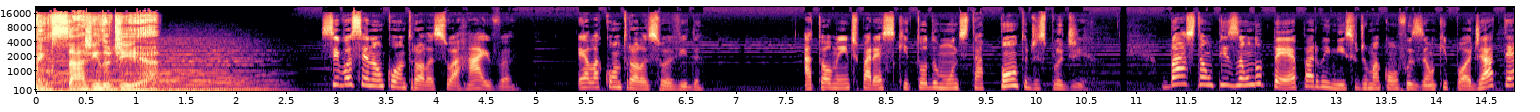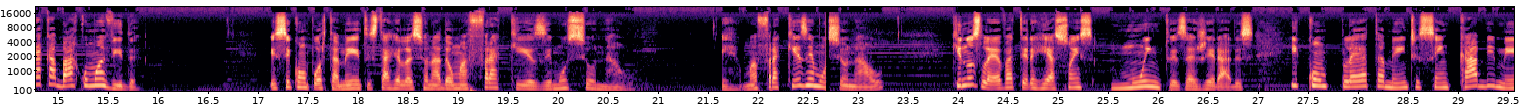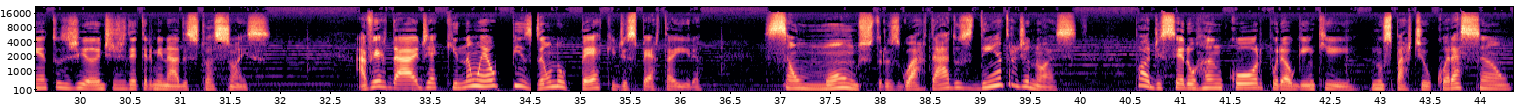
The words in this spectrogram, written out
Mensagem do dia. Se você não controla sua raiva, ela controla sua vida. Atualmente parece que todo mundo está a ponto de explodir. Basta um pisão no pé para o início de uma confusão que pode até acabar com uma vida. Esse comportamento está relacionado a uma fraqueza emocional. É, uma fraqueza emocional que nos leva a ter reações muito exageradas e completamente sem cabimentos diante de determinadas situações. A verdade é que não é o pisão no pé que desperta a ira. São monstros guardados dentro de nós. Pode ser o rancor por alguém que nos partiu o coração,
